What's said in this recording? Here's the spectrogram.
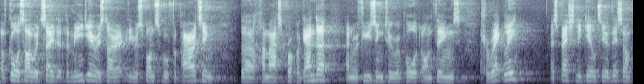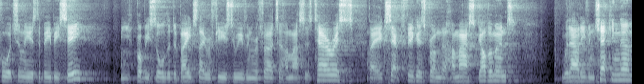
Of course, I would say that the media is directly responsible for parroting the Hamas propaganda and refusing to report on things correctly. Especially guilty of this, unfortunately, is the BBC. You probably saw the debates. They refuse to even refer to Hamas as terrorists. They accept figures from the Hamas government without even checking them.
